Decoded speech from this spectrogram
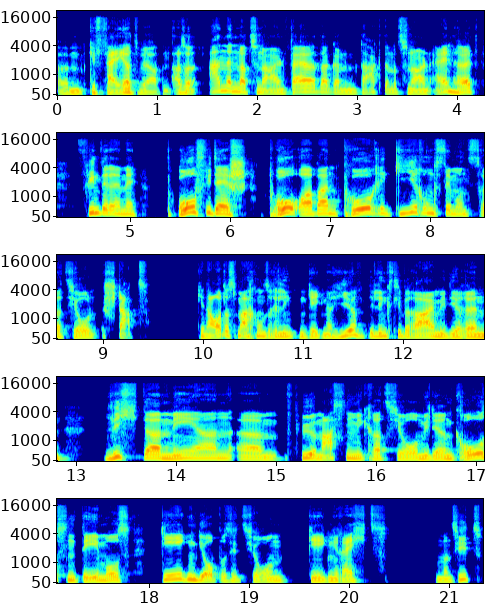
ähm, gefeiert werden. Also an einem nationalen Feiertag, an einem Tag der nationalen Einheit, findet eine pro-Fidesz, pro-Orban, pro-Regierungsdemonstration statt. Genau das machen unsere linken Gegner hier, die Linksliberalen mit ihren Lichtermeeren ähm, für Massenmigration, mit ihren großen Demos gegen die Opposition, gegen rechts. Und man sieht,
